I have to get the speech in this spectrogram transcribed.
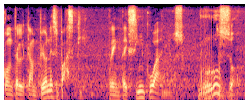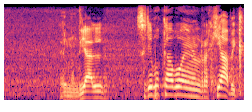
contra el campeón Spassky, 35 años, ruso. El mundial se llevó a cabo en Reykjavik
